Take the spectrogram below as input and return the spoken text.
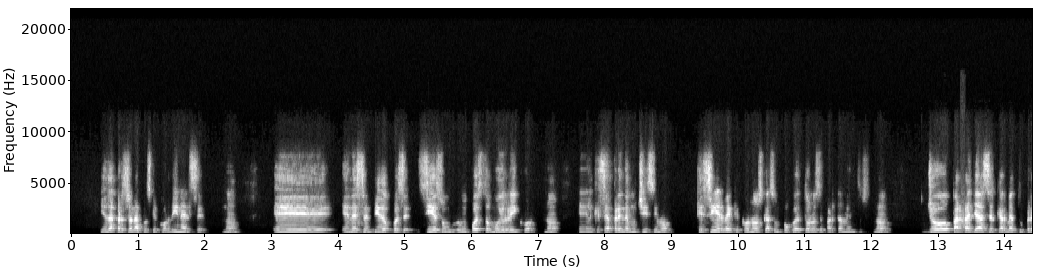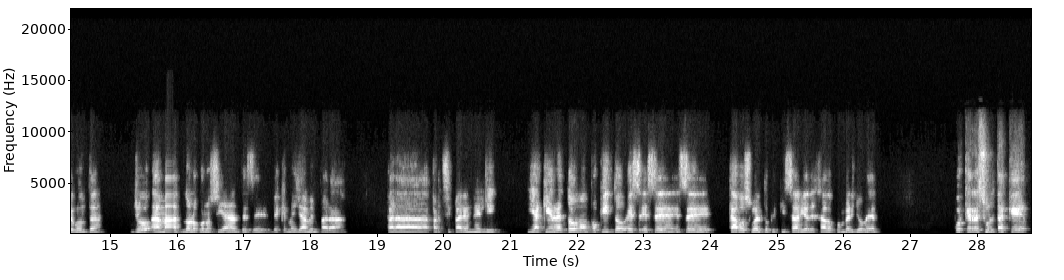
Y es la persona pues que coordina el set, ¿no? Eh, en ese sentido, pues sí es un, un, puesto muy rico, ¿no? En el que se aprende muchísimo, que sirve que conozcas un poco de todos los departamentos, ¿no? Yo, para ya acercarme a tu pregunta, yo a Matt no lo conocía antes de, que me llamen para, para participar en Nelly, y aquí retomo un poquito ese, ese, ese cabo suelto que quizá había dejado con ver llover, porque resulta que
